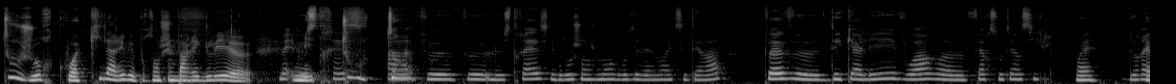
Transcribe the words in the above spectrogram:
toujours, quoi qu'il arrive, et pourtant je ne suis pas mmh. réglée, mais, le stress, tout le temps. le stress, les gros changements, gros événements, etc., peuvent décaler, voire faire sauter un cycle. Ouais. Ah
